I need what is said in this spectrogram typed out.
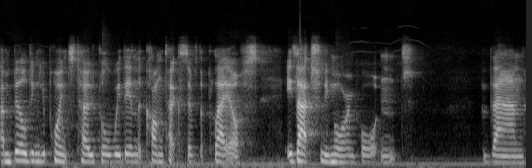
and building your points total within the context of the playoffs is actually more important than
